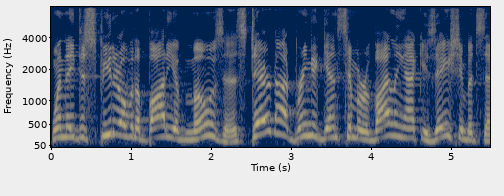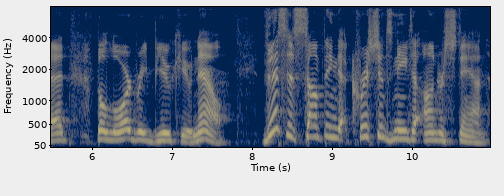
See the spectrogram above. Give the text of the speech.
when they disputed over the body of Moses, dared not bring against him a reviling accusation, but said, The Lord rebuke you. Now, this is something that Christians need to understand.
